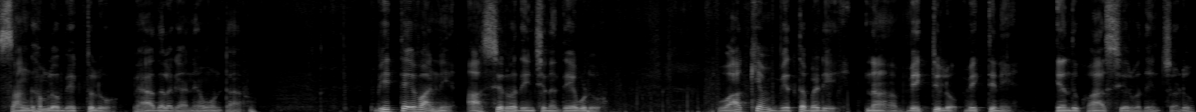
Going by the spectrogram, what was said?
సంఘంలో వ్యక్తులు పేదలుగానే ఉంటారు. విత్తేవాణ్ణి ఆశీర్వదించిన దేవుడు వాక్యం విత్తబడి నా వ్యక్తిలో వ్యక్తిని ఎందుకు ఆశీర్వదించాడు?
